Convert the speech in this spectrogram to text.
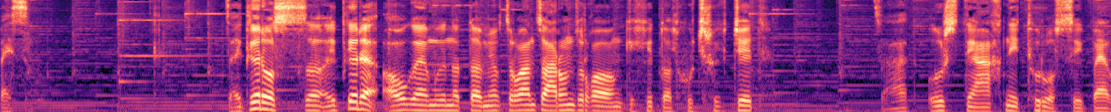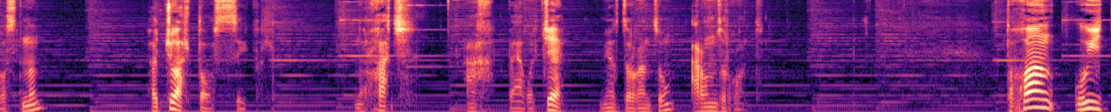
байсан. За эдгээр бас эдгээр Овг аймаг нь одоо 1616 он гэхэд бол хүчрхэгжээд за өөрсдийн анхны төр улсыг байгуулсан нь Хожуу Алтан улсыг нурхаач анх байгуулжээ 1616 онд. Тухайн үед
